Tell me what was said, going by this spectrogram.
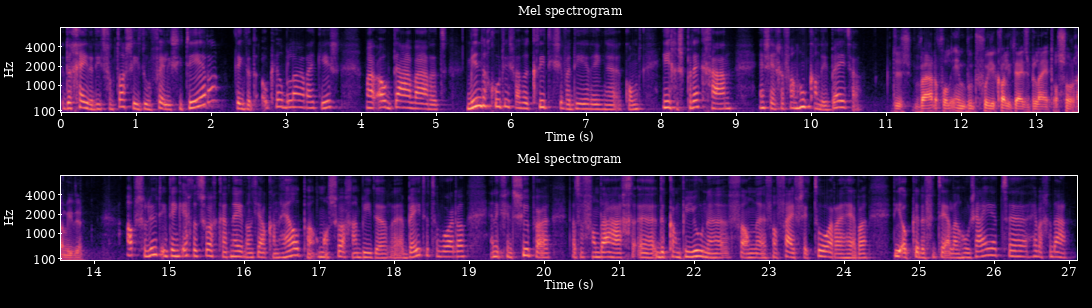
degene die het fantastisch doen feliciteren. Ik denk dat het ook heel belangrijk is. Maar ook daar waar het minder goed is, waar de kritische waardering uh, komt, in gesprek gaan en zeggen van hoe kan dit beter? Dus waardevol input voor je kwaliteitsbeleid als zorgaanbieder? Absoluut. Ik denk echt dat Zorgkaart Nederland jou kan helpen om als zorgaanbieder uh, beter te worden. En ik vind het super dat we vandaag uh, de kampioenen van, van vijf sectoren hebben die ook kunnen vertellen hoe zij het hebben gedaan.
